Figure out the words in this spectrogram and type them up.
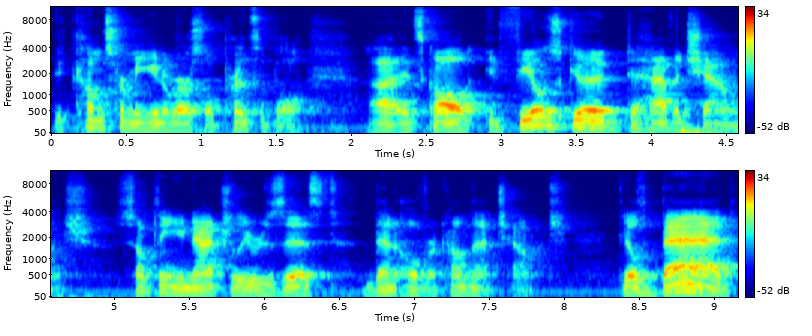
It comes from a universal principle. Uh, it's called "It feels good to have a challenge, something you naturally resist, then overcome that challenge. It feels bad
